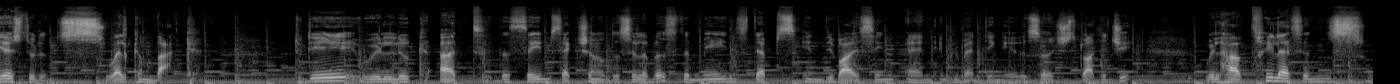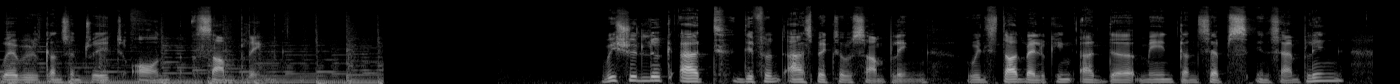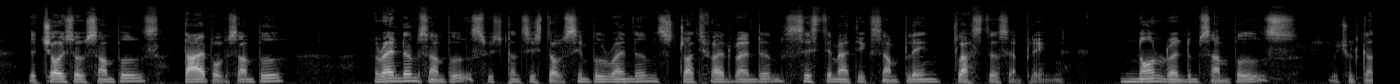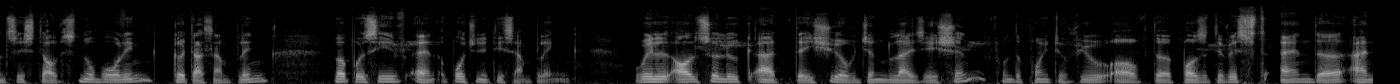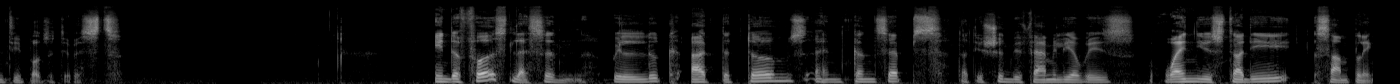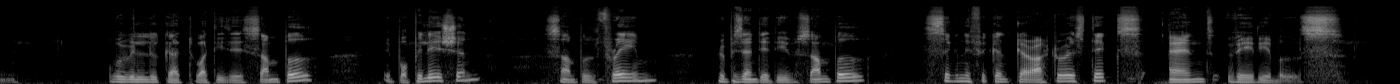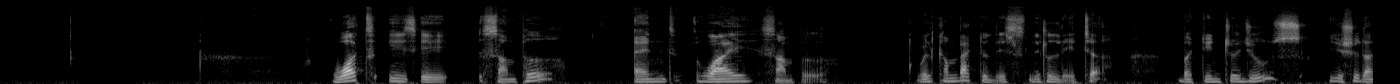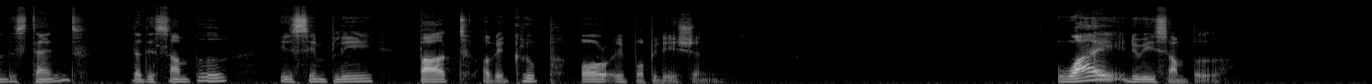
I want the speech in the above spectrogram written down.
Dear students, welcome back. Today we'll look at the same section of the syllabus, the main steps in devising and implementing a research strategy. We'll have three lessons where we will concentrate on sampling. We should look at different aspects of sampling. We'll start by looking at the main concepts in sampling, the choice of samples, type of sample, random samples which consist of simple random, stratified random, systematic sampling, cluster sampling. Non-random samples which would consist of snowballing, quota sampling, purposive and opportunity sampling. We'll also look at the issue of generalization from the point of view of the positivist and the anti-positivist. In the first lesson, we'll look at the terms and concepts that you should be familiar with when you study sampling. We will look at what is a sample, a population, sample frame, representative sample, significant characteristics and variables. What is a sample and why sample? We'll come back to this little later, but to introduce, you should understand that a sample is simply part of a group or a population. Why do we sample?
